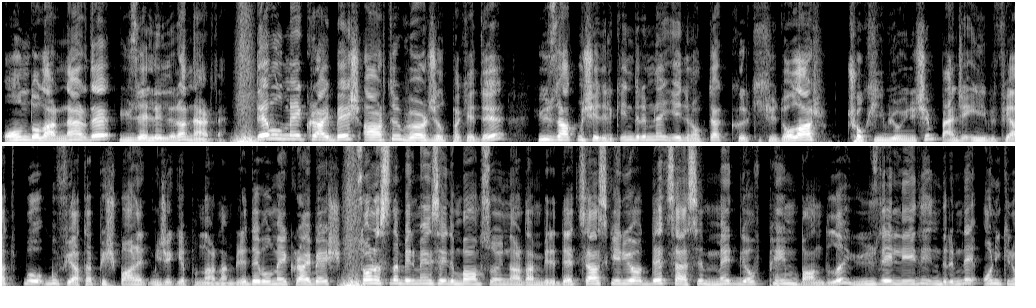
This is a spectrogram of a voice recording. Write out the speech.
10 dolar nerede? 150 lira nerede? Devil May Cry 5 artı Virgil paketi. %67'lik indirimle 7.42 dolar. Çok iyi bir oyun için bence iyi bir fiyat. Bu bu fiyata pişman etmeyecek yapımlardan biri Devil May Cry 5. Sonrasında benim en sevdiğim bağımsız oyunlardan biri Dead Cells geliyor. Dead Cells'in Medley of Pain bundle'ı %57 indirimle 12.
